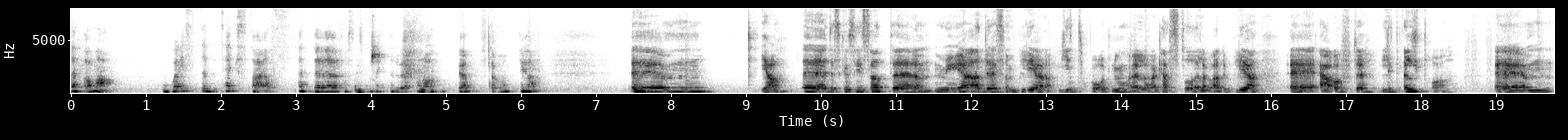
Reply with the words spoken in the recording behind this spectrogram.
dette, Anna. Wasted Textiles heter forskningsprosjektet du er på nå. Ja, stemmer. Ja. Um, ja. Uh, det skal sies at uh, mye av det som blir gitt bort nå, eller kastet, eller hva det blir, uh, er ofte litt eldre. Um,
